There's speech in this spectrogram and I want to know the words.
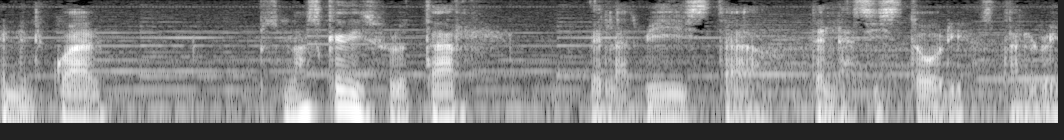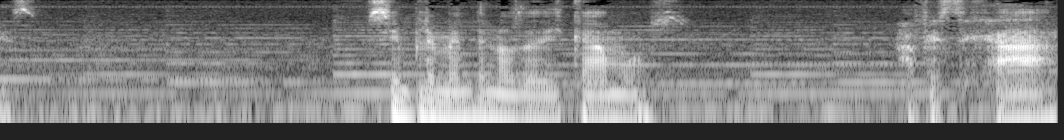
en el cual, pues más que disfrutar de la vista, de las historias tal vez, simplemente nos dedicamos a festejar,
